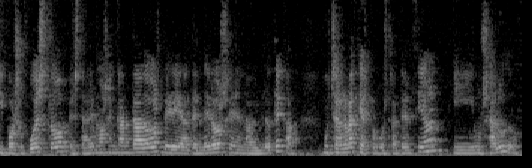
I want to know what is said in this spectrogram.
Y por supuesto, estaremos encantados de atenderos en la biblioteca. Muchas gracias por vuestra atención y un saludo.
